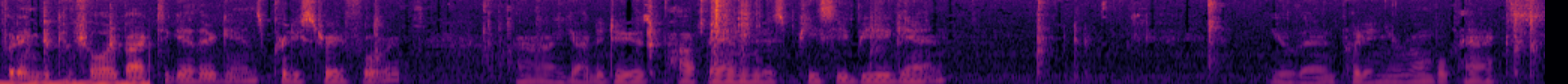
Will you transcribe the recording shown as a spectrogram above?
Putting the controller back together again is pretty straightforward. Uh, you got to do is pop in this PCB again. You'll then put in your rumble packs.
